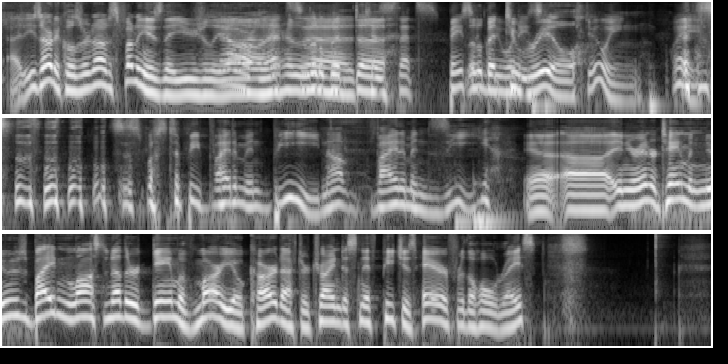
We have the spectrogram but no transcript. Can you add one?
uh, these articles are not as funny as they usually are. They're a little bit, uh, just- that's basically bit what too he's real. Doing. Wait, this is supposed to be vitamin B, not vitamin Z. Yeah. Uh, in your entertainment news, Biden lost another game of Mario Kart after trying to sniff Peach's hair for the whole race.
